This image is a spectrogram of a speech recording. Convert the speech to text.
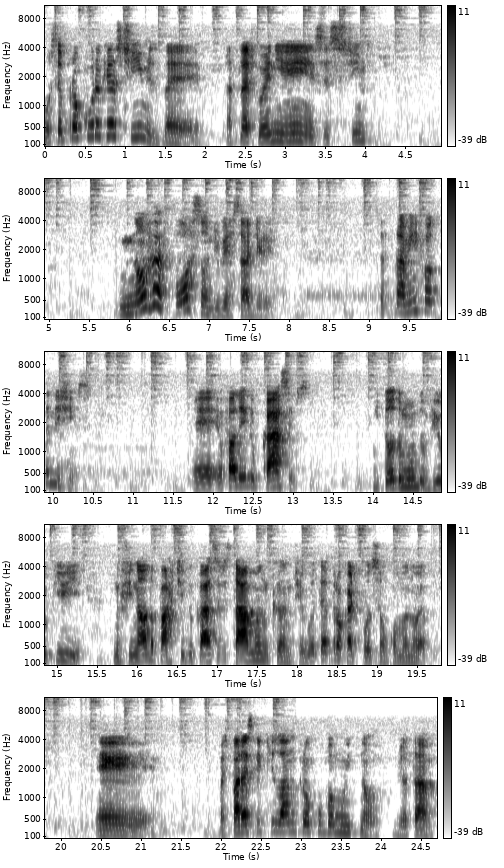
Você procura aqueles times, é, Atlético Goianiense, esses times. Não reforçam o adversário direto. Pra mim falta inteligência. É, eu falei do Cáceres e todo mundo viu que no final da partida o Cáceres estava mancando. Chegou até a trocar de posição com o Manuel. É... Mas parece que aquilo lá não preocupa muito não. Já está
